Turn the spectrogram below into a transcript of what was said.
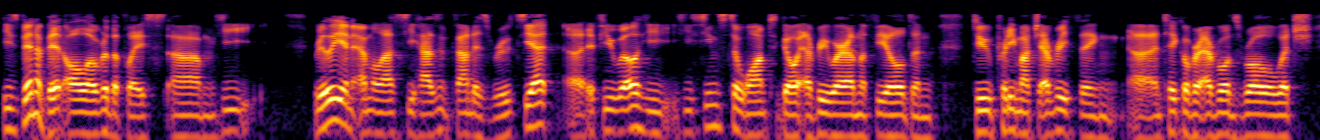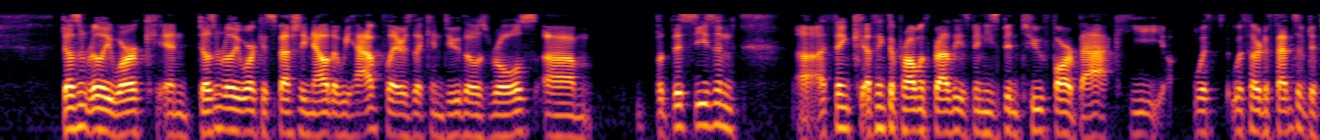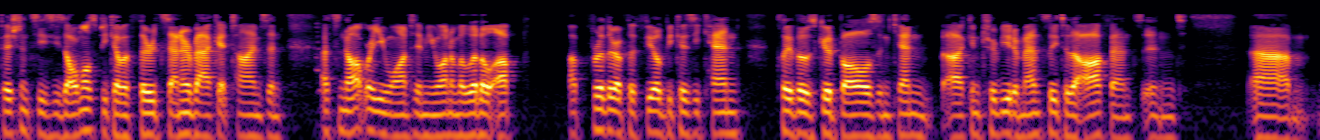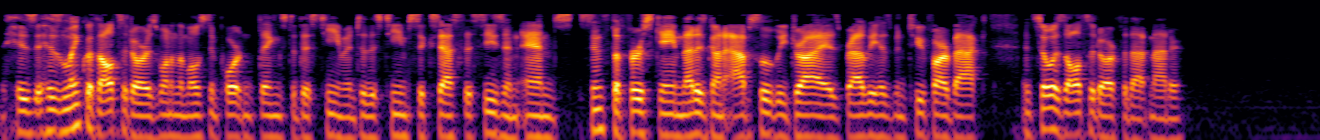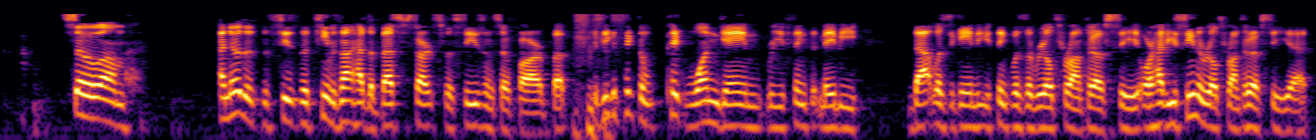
he's been a bit all over the place. Um, he really in MLS he hasn't found his roots yet, uh, if you will. He he seems to want to go everywhere on the field and do pretty much everything uh, and take over everyone's role, which doesn't really work and doesn't really work, especially now that we have players that can do those roles. Um, but this season. Uh, I think I think the problem with Bradley has been he's been too far back. He with with our defensive deficiencies, he's almost become a third center back at times, and that's not where you want him. You want him a little up up further up the field because he can play those good balls and can uh, contribute immensely to the offense. And um, his his link with Altidore is one of the most important things to this team and to this team's success this season. And since the first game, that has gone absolutely dry as Bradley has been too far back, and so is Altidore for that matter. So, um, I know that the season, the team has not had the best starts for the season so far, but if you could pick the pick one game where you think that maybe that was the game that you think was the real Toronto FC, or have you seen the real Toronto FC yet?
